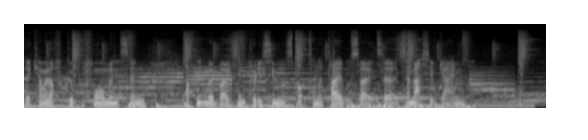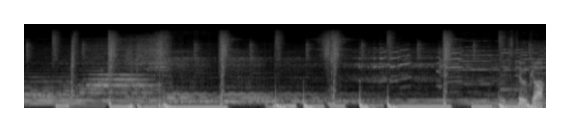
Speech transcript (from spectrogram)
They're coming off a good performance, and I think we're both in pretty similar spots on the table. So it's a, it's a massive game. We've still got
